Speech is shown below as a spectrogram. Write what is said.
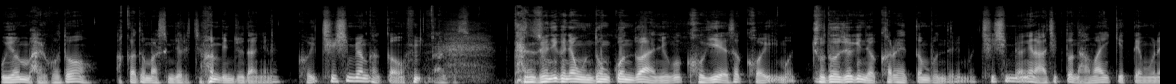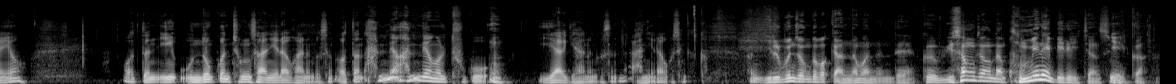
의원 말고도 아까도 말씀드렸지만 민주당에는 거의 70명 가까운 알겠습니다. 단순히 그냥 운동권도 아니고 거기에서 거의 뭐 주도적인 역할을 했던 분들이 뭐 70명이 아직도 남아 있기 때문에요. 어떤 이 운동권 청산이라고 하는 것은 어떤 한 명한 한 명을 두고 응. 이야기하는 것은 아니라고 생각합니다. 한 1분 정도밖에 안 남았는데 그 위성정당 국민의 미래 있지 않습니까? 예.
